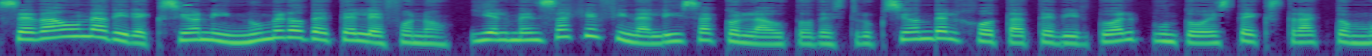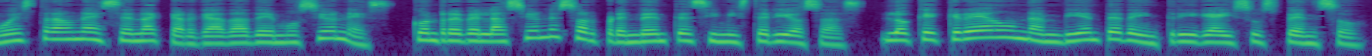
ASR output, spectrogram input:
Se da una dirección y número de teléfono, y el mensaje finaliza con la autodestrucción del JT virtual. Este extracto muestra una escena cargada de emociones, con revelaciones sorprendentes y misteriosas, lo que crea un ambiente de intriga y suspenso.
